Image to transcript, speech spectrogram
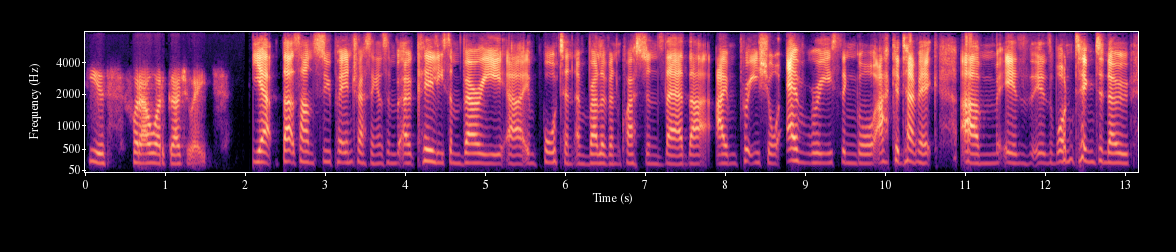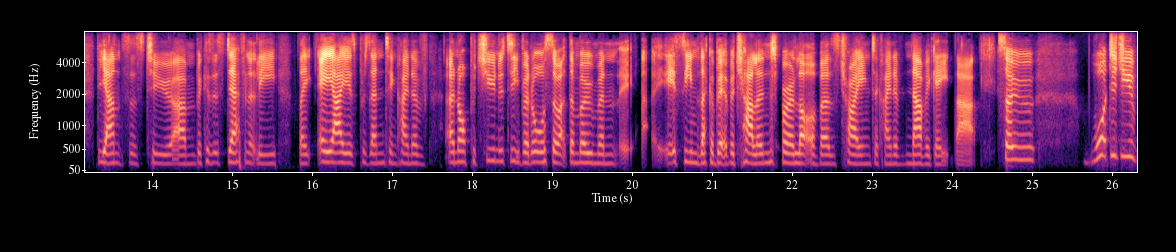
skills for our graduates. Yeah, that sounds super interesting and some uh, clearly some very uh, important and relevant questions there that I'm pretty sure every single academic um, is is wanting to know the answers to um, because it's definitely like AI is presenting kind of an opportunity, but also at the moment it, it seems like a bit of a challenge for a lot of us trying to kind of navigate that. So, what did you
